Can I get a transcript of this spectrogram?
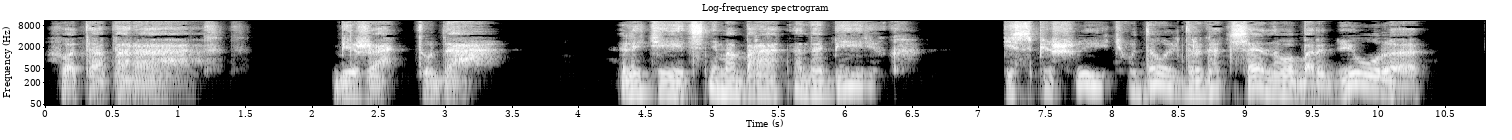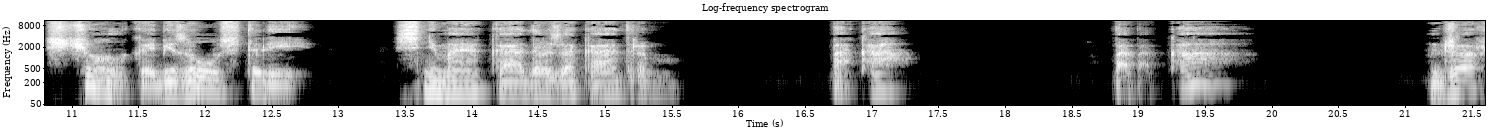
Фотоаппарат. Бежать туда. Лететь с ним обратно на берег и спешить вдоль драгоценного бордюра, щелкая без устали, снимая кадр за кадром. Пока. Пока. Джордж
